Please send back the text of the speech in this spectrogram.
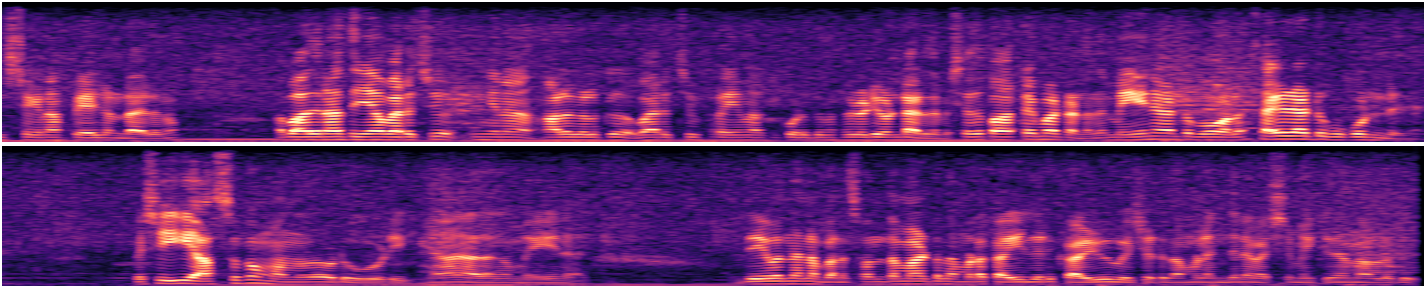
ഇൻസ്റ്റാഗ്രാം പേജ് ഉണ്ടായിരുന്നു. അപ്പോൾ അതിനകത്ത് ഞാൻ വരച്ച് ഇങ്ങനെ ആളുകൾക്ക് വരച്ച് ഫ്രെയിം ആക്കി കൊടുക്കുന്ന പരിപാടി ഉണ്ടായിരുന്നു. പക്ഷേ അത് പാർട്ട് ടൈം ആയിട്ടാണ്. അത് മെയിനായിട്ട് സൈഡ് സൈഡായിട്ട് കൊണ്ടുവരുന്നത് പക്ഷേ ഈ അസുഖം വന്നതോടുകൂടി ഞാൻ അതങ്ങ് മെയിനാക്കി ദൈവം തന്നെ പറഞ്ഞു സ്വന്തമായിട്ട് നമ്മുടെ കയ്യിലൊരു കഴിവ് വെച്ചിട്ട് നമ്മൾ എന്തിനാ വിഷമിക്കുന്നത് എന്നുള്ളൊരു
